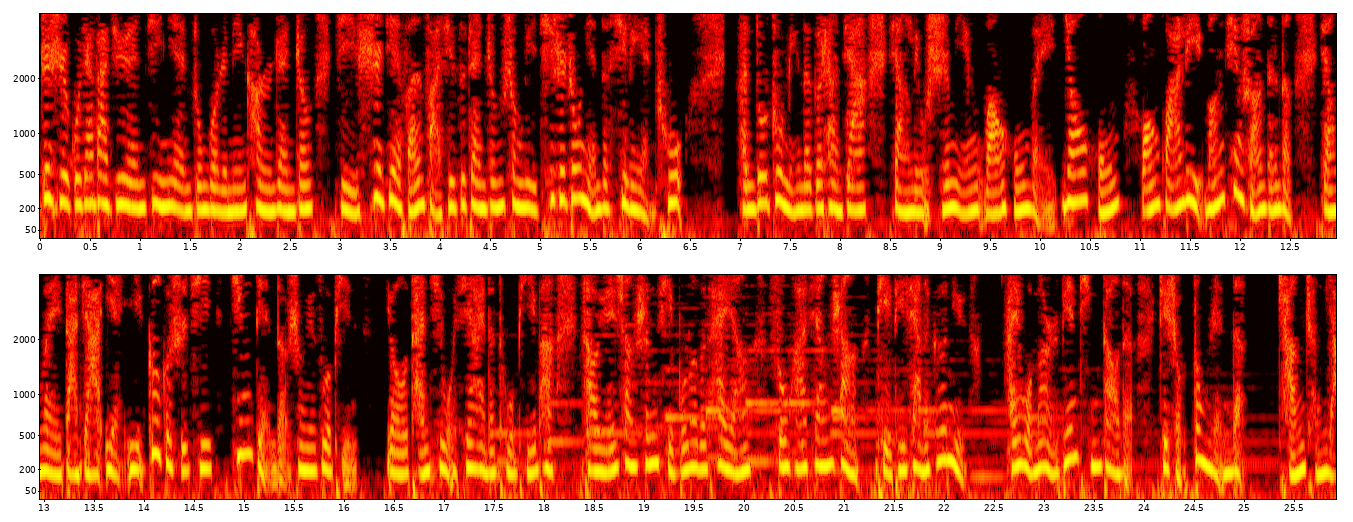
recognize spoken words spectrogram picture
这是国家大剧院纪念中国人民抗日战争暨世界反法西斯战争胜利七十周年的系列演出。很多著名的歌唱家，像柳时明、王宏伟、妖红、黄华丽、王庆爽等等，将为大家演绎各个时期经典的声乐作品，有弹起我心爱的土琵琶、草原上升起不落的太阳、松花江上铁蹄下的歌女。还有我们耳边听到的这首动人的《长城谣》。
